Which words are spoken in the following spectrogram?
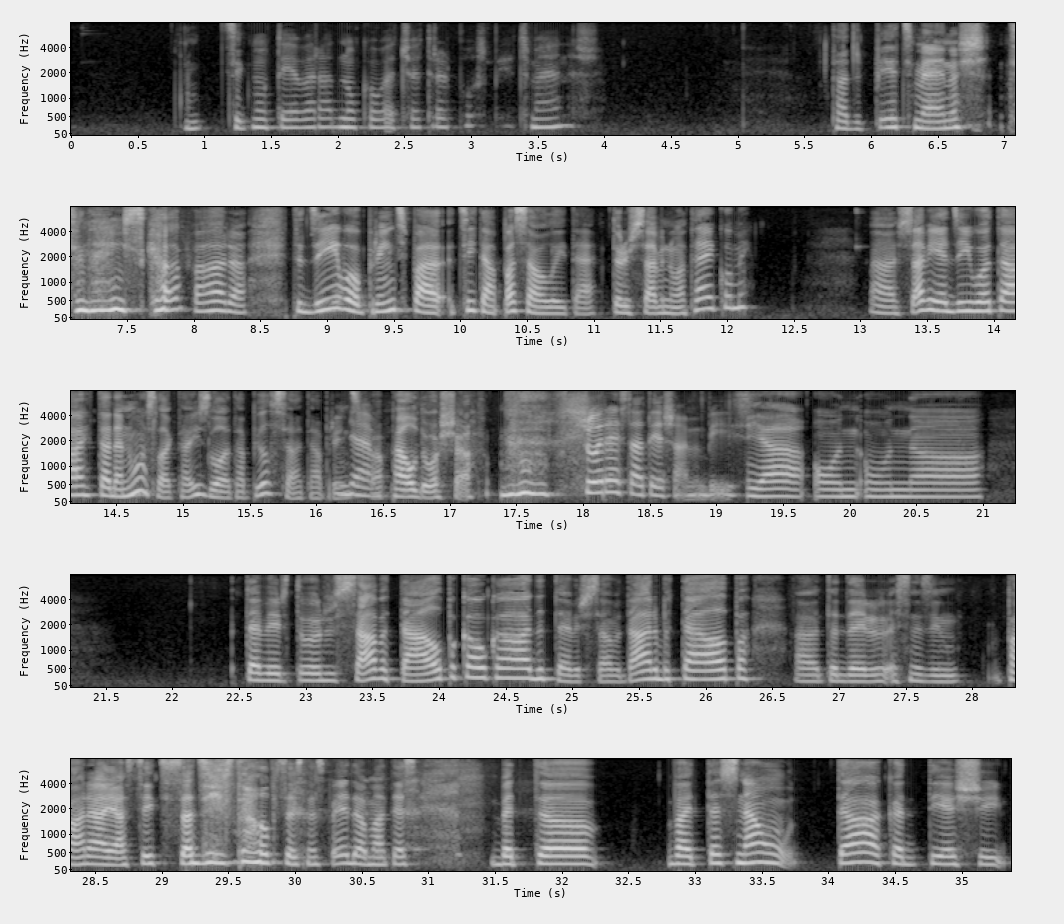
Cik? Nu, tie varētu nu, kaut kādi 4,5 mēneši. Tādi ir pieci mēneši. Tu neizkāp ārā. Tu dzīvo principā citā pasaulītē. Tur ir savi noteikumi, savi iedzīvotāji, tādā noslēgtā, izolētā pilsētā, principā, Jā. peldošā. Šoreiz tā tiešām ir bijis. Jā, un, un tev ir tur sava telpa kaut kāda, tev ir sava darba telpa, tad ir, es nezinu, pārējās citas sadzīves telpas, es nespēju iedomāties. Bet vai tas nav tā, ka tieši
